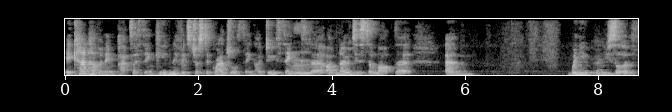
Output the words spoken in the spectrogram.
it can have an impact. I think even if it's just a gradual thing, I do think Mm. that I've noticed a lot that um, when you when you sort of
